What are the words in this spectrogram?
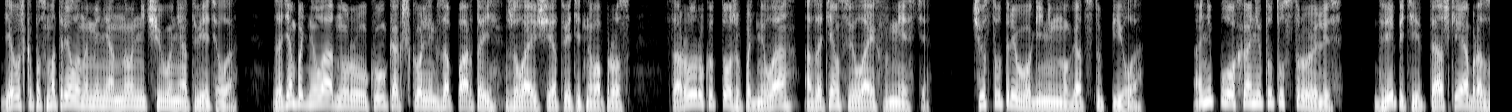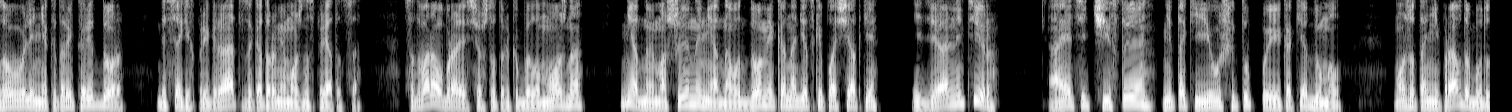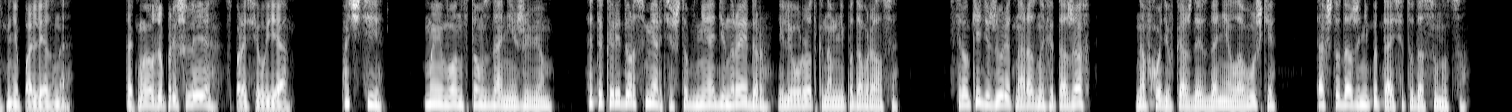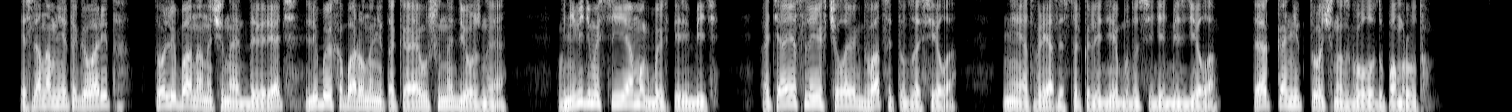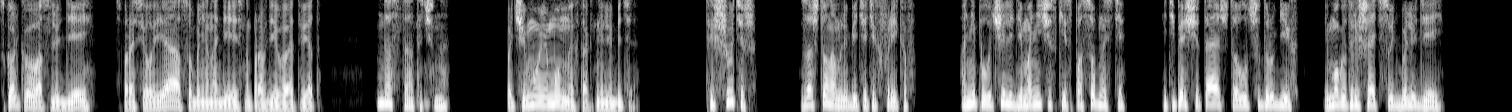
Девушка посмотрела на меня, но ничего не ответила. Затем подняла одну руку, как школьник за партой, желающий ответить на вопрос — Вторую руку тоже подняла, а затем свела их вместе. Чувство тревоги немного отступило. А неплохо они тут устроились. Две пятиэтажки образовывали некоторый коридор, без всяких преград, за которыми можно спрятаться. Со двора убрали все, что только было можно. Ни одной машины, ни одного домика на детской площадке. Идеальный тир. А эти чистые не такие уж и тупые, как я думал. Может, они и правда будут мне полезны? «Так мы уже пришли?» — спросил я. «Почти. Мы вон в том здании живем. Это коридор смерти, чтобы ни один рейдер или урод к нам не подобрался. Стрелки дежурят на разных этажах, На входе в каждое здание ловушки, так что даже не пытайся туда сунуться. Если она мне это говорит, то либо она начинает доверять, либо их оборона не такая уж и надежная. В невидимости я мог бы их перебить. Хотя если их человек двадцать тут засело, нет, вряд ли столько людей будут сидеть без дела. Так они точно с голоду помрут. «Сколько у вас людей?» — спросил я, особо не надеясь на правдивый ответ. «Достаточно». «Почему иммунных так не любите?» «Ты шутишь? За что нам любить этих фриков? Они получили демонические способности и теперь считают, что лучше других и могут решать судьбы людей.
